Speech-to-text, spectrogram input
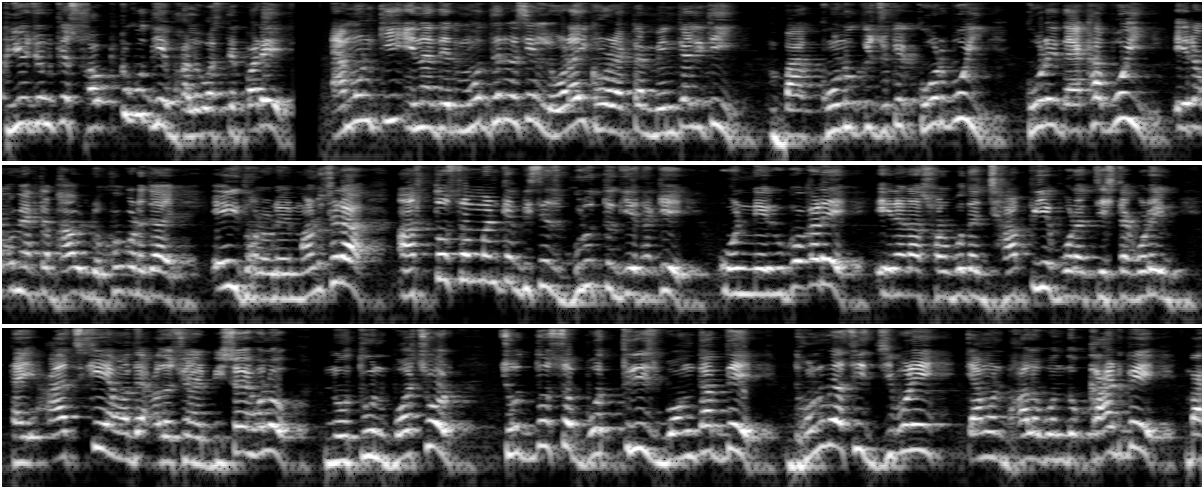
প্রিয়জনকে সবটুকু দিয়ে ভালোবাসতে পারে। এমনকি এনাদের মধ্যে রয়েছে লড়াই করার একটা মেন্টালিটি বা কোনো কিছুকে করবই, করে দেখাবই, এরকম একটা ভাব লক্ষ্য করা যায়। এই ধরনের মানুষেরা আত্মসম্মানকে বিশেষ গুরুত্ব দিয়ে থাকে। অন্যের উপকারে এনারা সর্বদা ঝাঁপিয়ে পড়ার চেষ্টা করেন। তাই আজকে আমাদের আলোচনার বিষয় হলো নতুন বছর চোদ্দোশো বত্রিশ বঙ্গাব্দে ধনুরাশির জীবনে কেমন ভালো বন্ধ কাটবে বা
